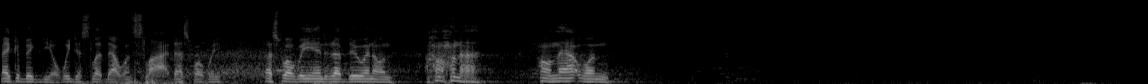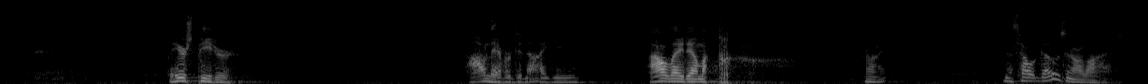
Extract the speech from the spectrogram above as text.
make a big deal. We just let that one slide. That's what we, that's what we ended up doing on, on, uh, on that one. But here's Peter. I'll never deny you. I'll lay down my. Right? And that's how it goes in our lives.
